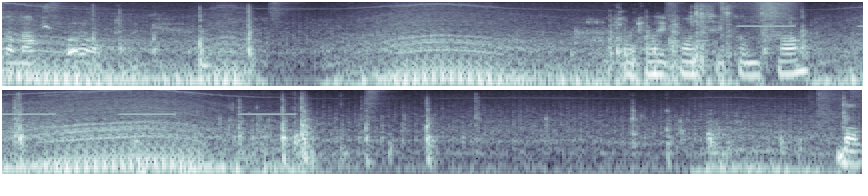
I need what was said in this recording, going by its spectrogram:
Ça marche pas, leur truc. On est coincé comme ça. Bon.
